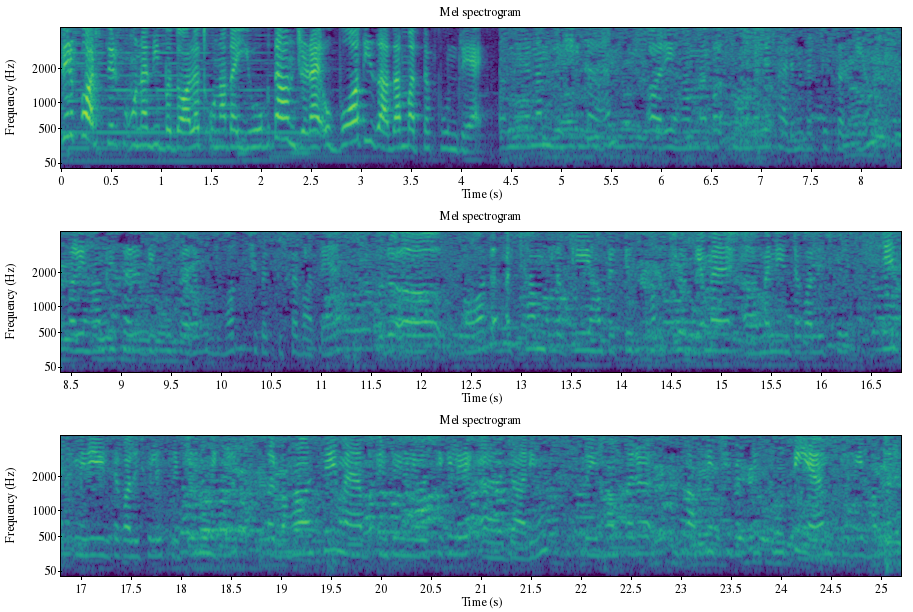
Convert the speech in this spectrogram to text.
ਸਿਰਫ ਔਰ ਸਿਰਫ ਉਹਨਾਂ ਦੀ ਬਦੌਲਤ ਉਹਨਾਂ ਦਾ ਯੋਗਦਾਨ ਜਿਹੜਾ ਹੈ ਉਹ ਬਹੁਤ ਹੀ ਜ਼ਿਆਦਾ ਮਹੱਤਵਪੂਰਨ ਰਿਹਾ ਹੈ मेरा नाम ऋषिका है और यहाँ मैं ब- मोहम्मद अखाड़े में प्रैक्टिस करती हूँ और यहाँ के सर दीपू सर है वो बहुत अच्छी प्रैक्टिस करवाते हैं और अ, बहुत अच्छा मतलब कि यहाँ प्रैक्टिस बहुत अच्छी होती है मैं अ, मैंने इंटर कॉलेज के लिए मेरी इंटर कॉलेज के लिए सिलेक्शन हुई थी और वहाँ से मैं अब इंटर यूनिवर्सिटी के लिए अ, जा रही हूँ तो यहाँ पर काफ़ी अच्छी प्रैक्टिस होती है मतलब यहाँ पर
